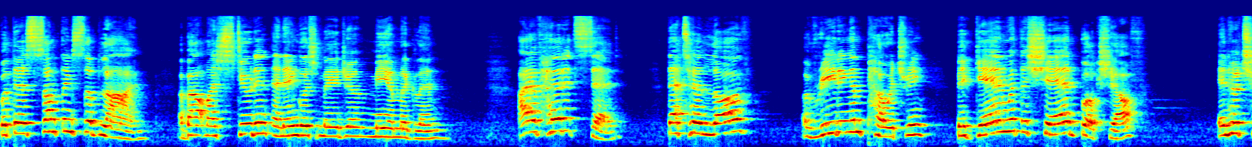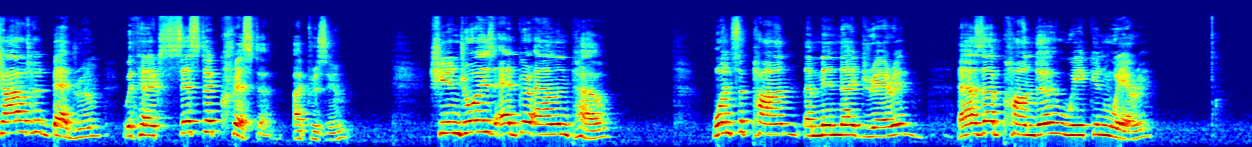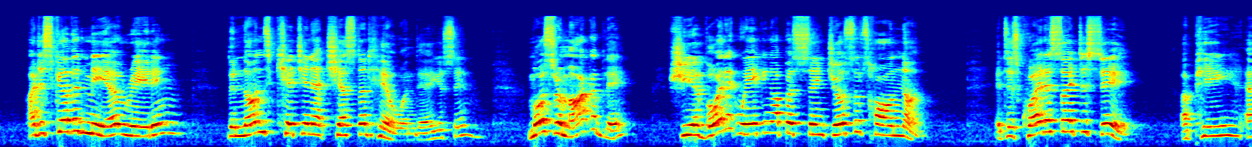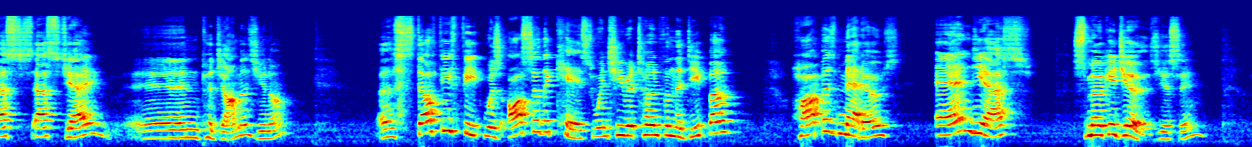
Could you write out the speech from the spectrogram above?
but there's something sublime about my student and English major, Mia McGlynn. I have heard it said that her love of reading and poetry began with a shared bookshelf in her childhood bedroom with her sister Krista, I presume. She enjoys Edgar Allan Poe once upon a midnight dreary, as I ponder weak and weary, I discovered Mia reading The Nun's Kitchen at Chestnut Hill one day, you see. Most remarkably, she avoided waking up a St. Joseph's Hall nun. It is quite a sight to see. A PSSJ in pajamas, you know. A stealthy feet was also the case when she returned from the depot, Harper's Meadows, and yes, Smoky Joe's, you see.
